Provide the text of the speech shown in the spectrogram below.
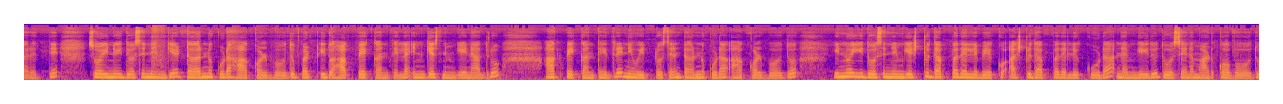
ಬರುತ್ತೆ. ಸೊ ಇನ್ನು ಈ ದೋಸೆ ನಿಮಗೆ ಟರ್ನ್ ಕೂಡ ಹಾಕ್ಕೊಳ್ಬೋದು ಬಟ್ ಇದು ಹಾಕಬೇಕಂತಿಲ್ಲ. ಇನ್ ಕೇಸ್ ನಿಮ್ಗೆ ಏನಾದರೂ ಹಾಕಬೇಕಂತ ಇದ್ದರೆ ನೀವು ಈ ದೋಸೆನ ಟರ್ನ್ ಕೂಡ ಹಾಕ್ಕೊಳ್ಬೋದು ಇನ್ನು ಈ ದೋಸೆ ನಿಮಗೆ ಎಷ್ಟು ದಪ್ಪದಲ್ಲಿ ಬೇಕು ಅಷ್ಟು ದಪ್ಪದಲ್ಲಿ ಕೂಡ ನಮಗೆ ಇದು ದೋಸೆನ ಮಾಡ್ಕೋಬಹುದು.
